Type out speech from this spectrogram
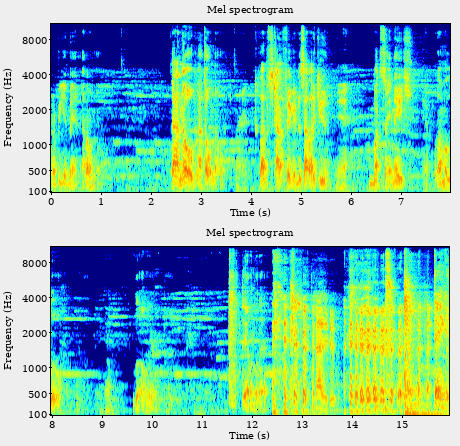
or be a man? I don't know. I know, but I don't know. Right. I just kind of figured this out like you. Yeah. I'm about the same age, Yeah. but I'm a little, Yeah. little older. They don't know that. now they do. Dang it.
